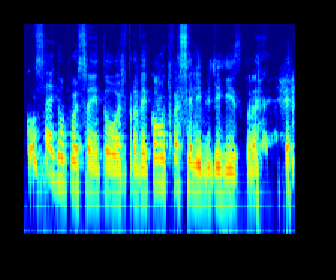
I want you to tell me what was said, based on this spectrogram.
Consegue 1% hoje para ver como que vai ser livre de risco, né?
